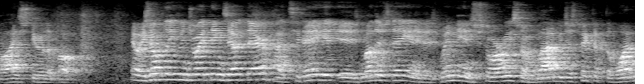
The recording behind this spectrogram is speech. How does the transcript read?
while I steer the boat. Anyways, hopefully you've enjoyed things out there. Uh, today it is Mother's Day and it is windy and stormy, so I'm glad we just picked up the one.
